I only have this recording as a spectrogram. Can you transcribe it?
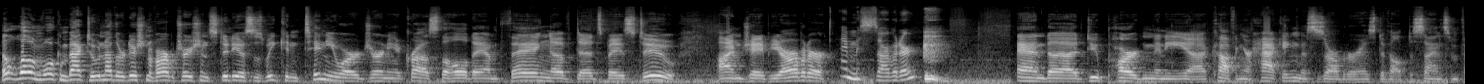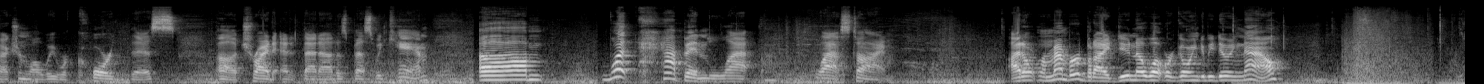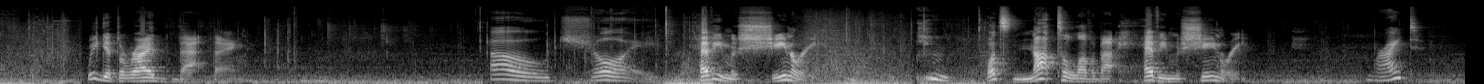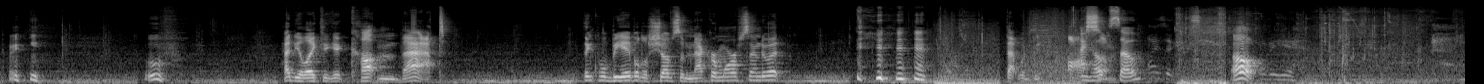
Hello and welcome back to another edition of Arbitration Studios as we continue our journey across the whole damn thing of Dead Space 2. I'm JP Arbiter, I'm Mrs. Arbiter. and uh, do pardon any uh, coughing or hacking. Mrs. Arbiter has developed a sinus infection while we record this. Uh, try to edit that out as best we can. Um, what happened la- last time? I don't remember, but I do know what we're going to be doing now. We get to ride that thing. oh, joy. Heavy machinery. What's not to love about heavy machinery? Right? Oof. How'd you like to get caught in that? Think we'll be able to shove some necromorphs into it? that would be awesome. I hope so. Oh,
